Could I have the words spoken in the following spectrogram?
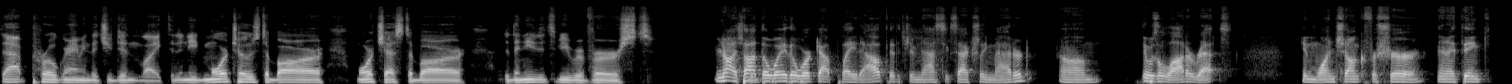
that programming that you didn't like? Did it need more toes to bar, more chest to bar? Did they need it to be reversed? No, I thought the way the workout played out that the gymnastics actually mattered. Um, it was a lot of reps in one chunk for sure. And I think,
